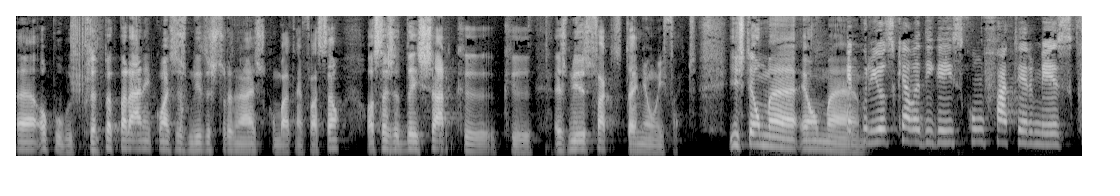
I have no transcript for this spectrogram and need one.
uh, ao público. Portanto, para pararem com estas medidas extraordinárias de combate à inflação, ou seja, deixar que, que as medidas de facto tenham um efeito. Isto é uma, é uma. É curioso que ela diga isso com um fato Hermes que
